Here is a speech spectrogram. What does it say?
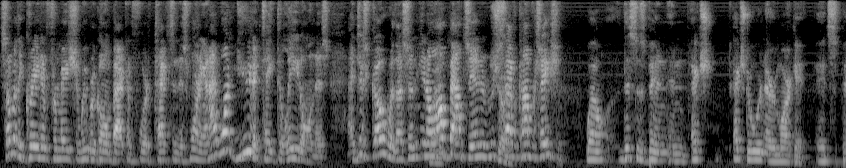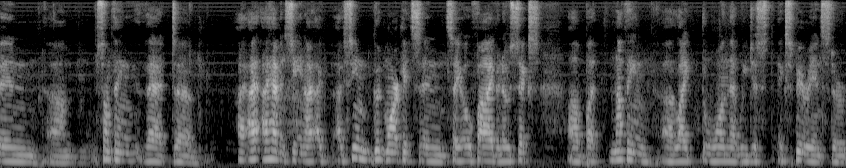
some of the great information we were going back and forth texting this morning. And I want you to take the lead on this and just go with us. And you know, Right. I'll bounce in and we'll just have a conversation. Well, this has been an ex- extraordinary market. It's been um, something that uh, I, I, I haven't seen. I, I've seen good markets in, say, 05 and 06, uh, but nothing uh, like the one that we just experienced or,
